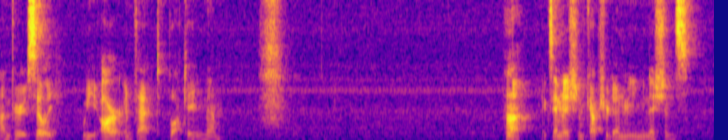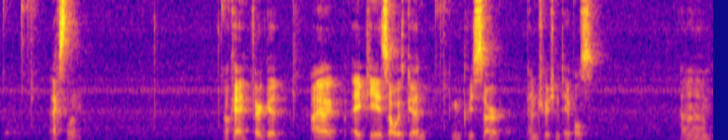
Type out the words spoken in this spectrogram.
I'm very silly. We are, in fact, blockading them. Huh. Examination of captured enemy munitions. Excellent. Okay, very good. I, AP is always good. Increase our penetration tables. Um,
